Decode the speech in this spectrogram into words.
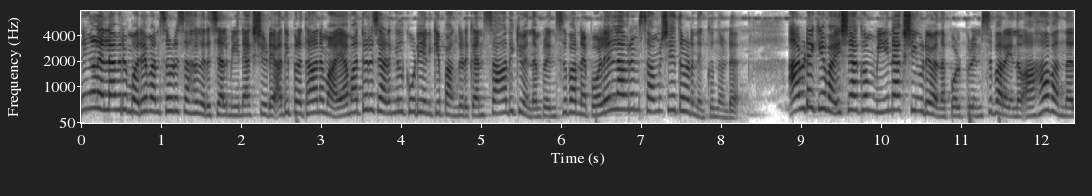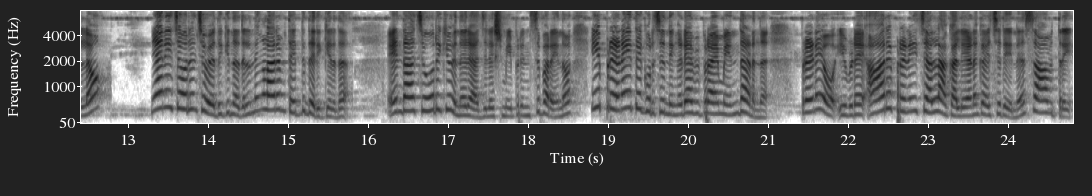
നിങ്ങൾ എല്ലാവരും ഒരേ മനസ്സോട് സഹകരിച്ചാൽ മീനാക്ഷിയുടെ അതിപ്രധാനമായ മറ്റൊരു ചടങ്ങിൽ കൂടി എനിക്ക് പങ്കെടുക്കാൻ സാധിക്കുമെന്നും പ്രിൻസ് പറഞ്ഞപ്പോൾ എല്ലാവരും സംശയത്തോടെ നിൽക്കുന്നുണ്ട്. അവിടേക്ക് വൈശാഖും മീനാക്ഷിയും കൂടി വന്നപ്പോൾ പ്രിൻസ് പറയുന്നു ആഹാ വന്നല്ലോ. ഞാൻ ഈ ചോദ്യം ചോദിക്കുന്നതിൽ നിങ്ങളാരും തെറ്റിദ്ധരിക്കരുത്. എന്താ ചോദിക്കൂ എന്ന് രാജലക്ഷ്മി പ്രിൻസ് പറയുന്നു ഈ പ്രണയത്തെക്കുറിച്ച് നിങ്ങളുടെ അഭിപ്രായം എന്താണെന്ന്? പ്രണയോ ഇവിടെ ആരെ പ്രണയിച്ചല്ല കല്യാണം കഴിച്ചത് എന്ന്? സാവിത്രി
